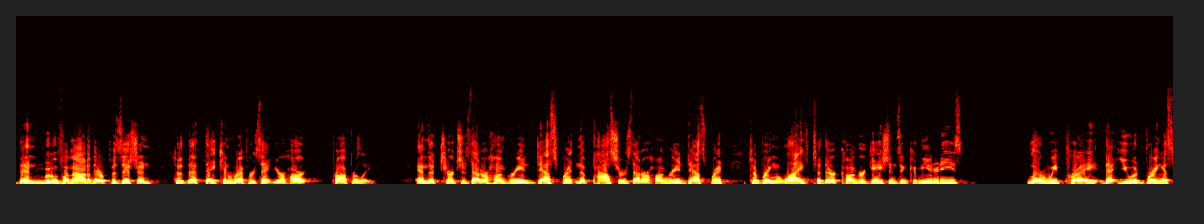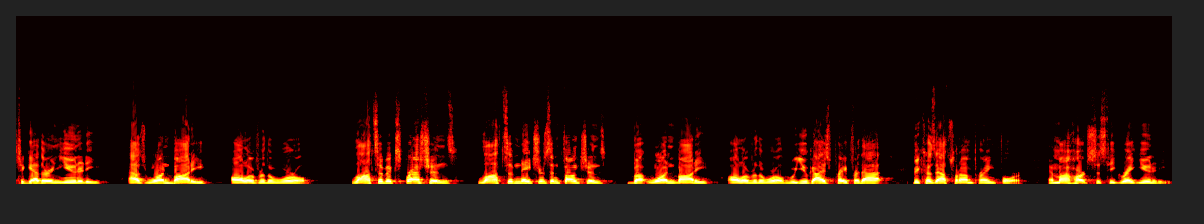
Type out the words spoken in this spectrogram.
then move them out of their position so that they can represent your heart properly and the churches that are hungry and desperate, and the pastors that are hungry and desperate to bring life to their congregations and communities. Lord, we pray that you would bring us together in unity as one body all over the world. Lots of expressions, lots of natures and functions, but one body all over the world. Will you guys pray for that? Because that's what I'm praying for. And my heart's to see great unity.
